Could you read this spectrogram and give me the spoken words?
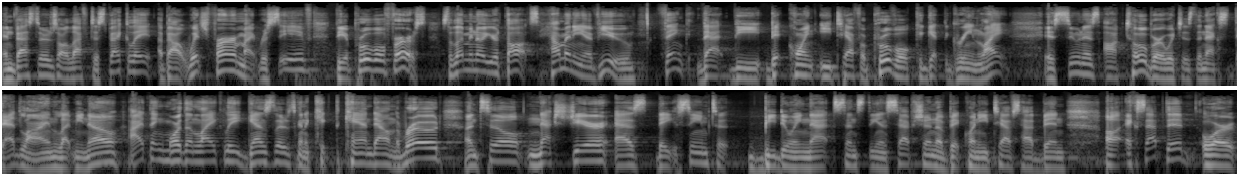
investors are left to speculate about which firm might receive the approval first. So let me know your thoughts. How many of you think that the Bitcoin ETF approval could get the green light as soon as October, which is the next deadline? Let me know. I think more than likely Gensler is going to kick the can down the road until next year, as they seem to be doing that since the inception of Bitcoin ETFs have been uh, accepted or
